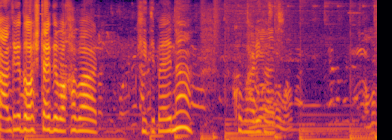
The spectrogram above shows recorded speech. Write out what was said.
কাল থেকে দশটায় দেবো খাবার। খিদে পায় না? খুব ভারী কাজ। আমার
